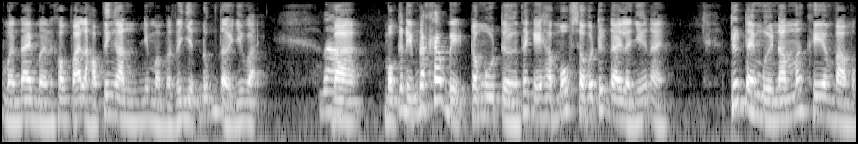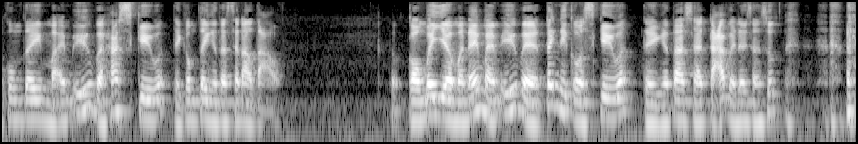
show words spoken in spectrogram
mình đây mình không phải là học tiếng Anh nhưng mà mình phải dịch đúng từ như vậy. Vâng. và một cái điểm rất khác biệt trong môi trường thế kỷ 21 so với trước đây là như thế này. Trước đây 10 năm khi em vào một công ty mà em yếu về hard skill thì công ty người ta sẽ đào tạo. Còn bây giờ mà nếu mà em yếu về technical skill thì người ta sẽ trả về nơi sản xuất.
